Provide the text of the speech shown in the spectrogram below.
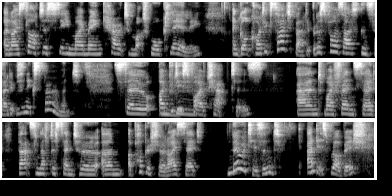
And I started to see my main character much more clearly and got quite excited about it. But as far as I was concerned, it was an experiment. So I produced five chapters, and my friend said, That's enough to send to um, a publisher. And I said, no, it isn't. And it's rubbish.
